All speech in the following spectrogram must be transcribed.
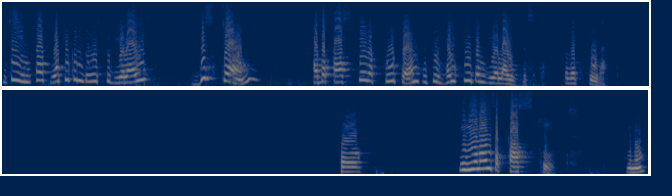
You see in fact what you can do is to realize this term as a cascade of two terms which will help you then realize this term. So, let us do that. So, we realize a cascade, you know,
